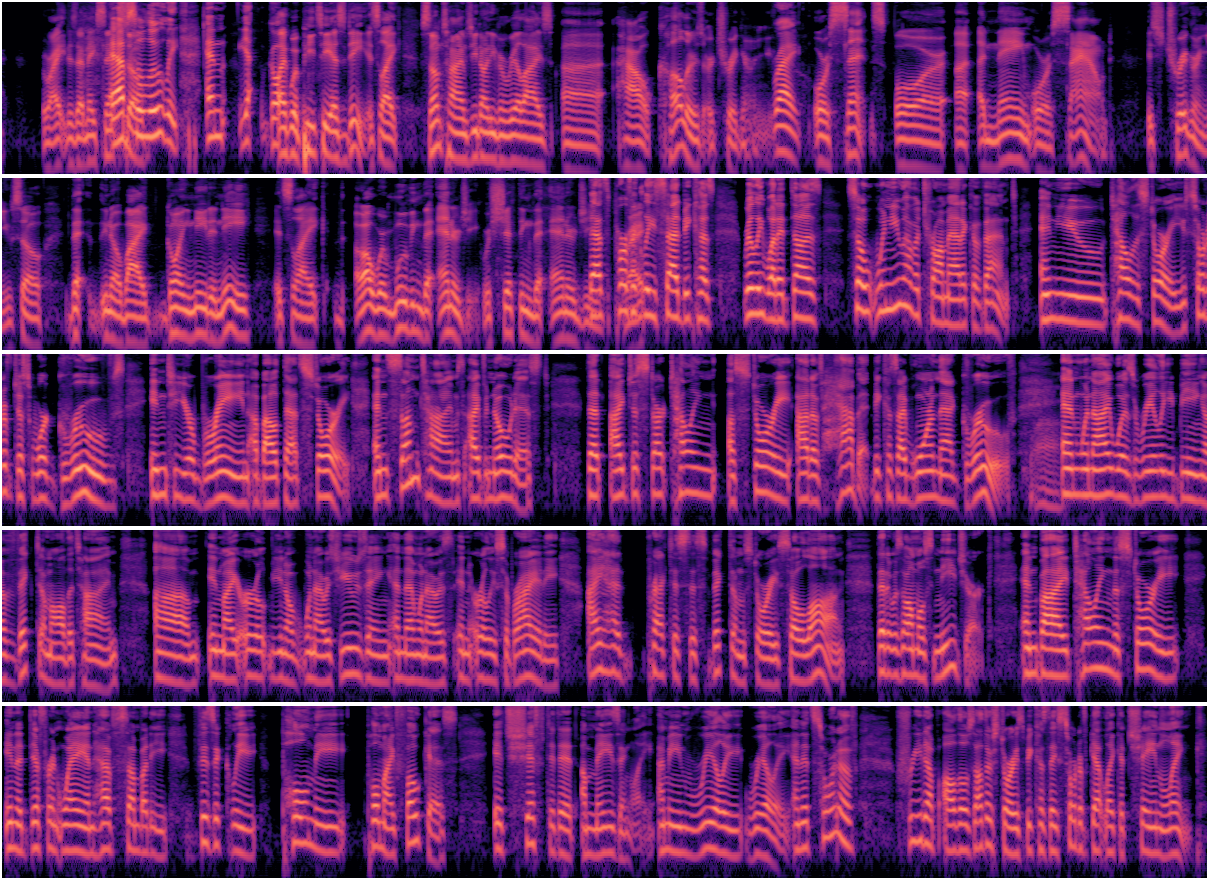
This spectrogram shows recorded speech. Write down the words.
Right? Does that make sense? So- Absolutely. and yeah, go like with PTSD, it's like sometimes you don't even realize uh, how colors are triggering you, Right. or sense, or a, a name or a sound is triggering you. So that you know, by going knee to knee, it's like oh, we're moving the energy, we're shifting the energy. That's right? perfectly said because really what it does. So when you have a traumatic event and you tell the story, you sort of just work grooves into your brain about that story. And sometimes I've noticed that I just start telling a story out of habit because I've worn that groove. Wow. And when I was really being a victim all the time, um, in my early, you know, when I was using and then when I was in early sobriety, I had practiced this victim story so long that it was almost knee jerk. And by telling the story in a different way and have somebody physically pull me, pull my focus, it shifted it amazingly. I mean, really, really. And it sort of freed up all those other stories because they sort of get like a chain link.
